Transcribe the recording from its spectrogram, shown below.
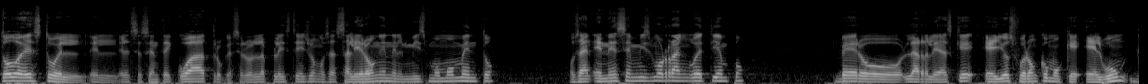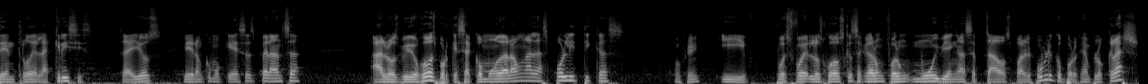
Todo esto, el, el, el 64, que salió la PlayStation, o sea, salieron en el mismo momento. O sea, en ese mismo rango de tiempo. Pero la realidad es que ellos fueron como que el boom dentro de la crisis. O sea, ellos le dieron como que esa esperanza a los videojuegos porque se acomodaron a las políticas Ok. y pues fue los juegos que sacaron fueron muy bien aceptados para el público. Por ejemplo, Crash.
